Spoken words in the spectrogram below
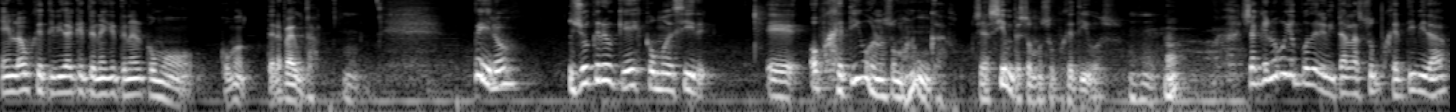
en la objetividad que tenés que tener como, como terapeuta. Mm. Pero yo creo que es como decir, eh, objetivos no somos nunca, o sea, siempre somos subjetivos. Uh -huh. ¿no? Ya que no voy a poder evitar la subjetividad,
